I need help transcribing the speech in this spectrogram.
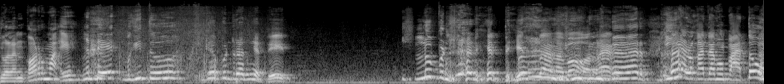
jualan korma ya, ngedate begitu. Gak beneran ngedate? Lu beneran ngedate bang sama orang? Iya lo kata mau patung,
